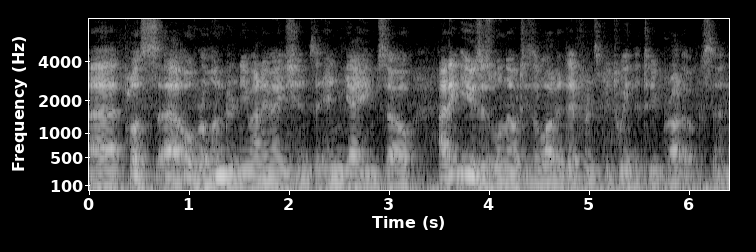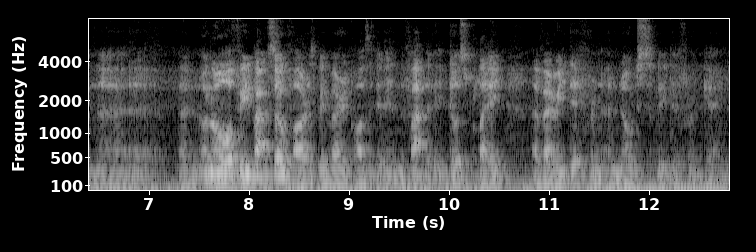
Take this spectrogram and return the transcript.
Uh, plus uh, over 100 new animations in game. So I think users will notice a lot of difference between the two products, and, uh, and, and all the feedback so far has been very positive in the fact that it does play a very different and noticeably different game.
